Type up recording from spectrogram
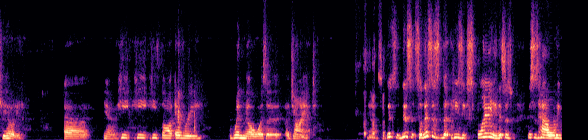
Quixote. Uh, you know, he he he thought every windmill was a, a giant. You know, so this this so this is the he's explaining this is this is how we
